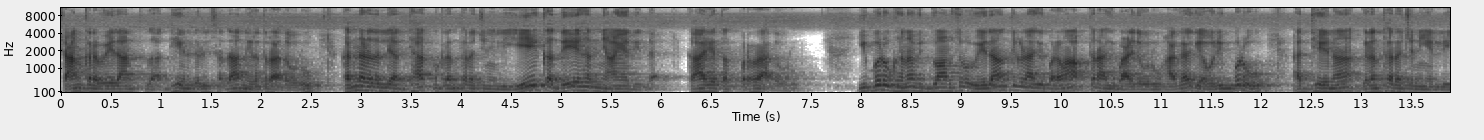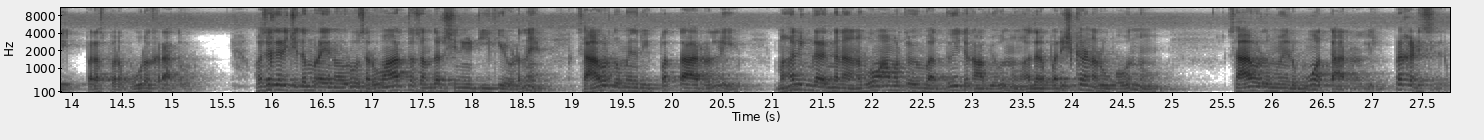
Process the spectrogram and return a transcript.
ಶಾಂಕರ ವೇದಾಂತದ ಅಧ್ಯಯನದಲ್ಲಿ ಸದಾ ನಿರತರಾದವರು. ಕನ್ನಡದಲ್ಲಿ ಅಧ್ಯಾತ್ಮ ಗ್ರಂಥ ರಚನೆಯಲ್ಲಿ ಏಕದೇಹ ನ್ಯಾಯದಿಂದ ಕಾರ್ಯತತ್ಪರರಾದವರು. ಇಬ್ಬರು ಘನ ವಿದ್ವಾಂಸರು ವೇದಾಂತಿಗಳಾಗಿ ಪರಮಾಪ್ತರಾಗಿ ಬಾಳಿದವರು. ಹಾಗಾಗಿ ಅವರಿಬ್ಬರು ಅಧ್ಯಯನ ಗ್ರಂಥ ರಚನೆಯಲ್ಲಿ ಪರಸ್ಪರ ಪೂರಕರಾದವರು. ಹೊಸಗಿರಿ ಚಿದಂಬರಯ್ಯನವರು ಸರ್ವಾರ್ಥ ಸಂದರ್ಶಿನಿ ಟೀಕೆಯೊಡನೆ ಸಾವಿರದ ಒಂಬೈನೂರ ಇಪ್ಪತ್ತಾರರಲ್ಲಿ ಮಹಲಿಂಗರಂಗನ ಅನುಭವಾಮೃತವೆಂಬ ಅದ್ವೈತ ಕಾವ್ಯವನ್ನು ಅದರ ಪರಿಷ್ಕರಣ ರೂಪವನ್ನು ಸಾವಿರದ ಒಂಬೈನೂರ ಮೂವತ್ತಾರರಲ್ಲಿ ಪ್ರಕಟಿಸಿದರು.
